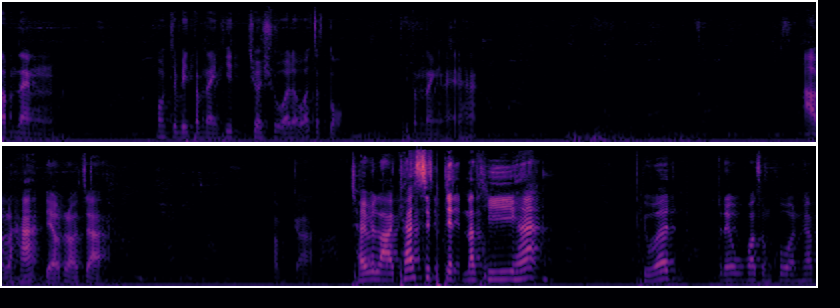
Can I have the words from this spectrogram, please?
ตำแหน่ง คงจะมีตำแหน่งที่ชัวร์ๆแล้วว่าจะตกที่ตำแหน่งไหนนะฮะ ละฮะ เดี๋ยวเราจะทำการใช้เวลาแค่ 17 นาทีฮะ ถือว่าเร็วพอสมควรครับ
